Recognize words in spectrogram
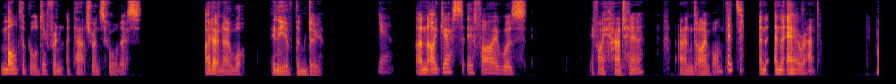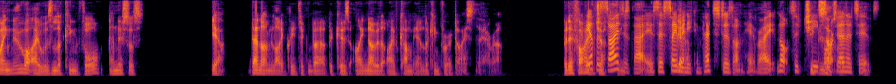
multiple different attachments for this. I don't know what any of them do. Yeah. And I guess if I was, if I had hair and I wanted an, an Airwrap, if I knew what I was looking for, and this was, yeah, then I'm likely to convert because I know that I've come here looking for a Dyson Airwrap. But if I the other side of that is there's so yeah. many competitors on here, right? Lots of cheap exactly. alternatives.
